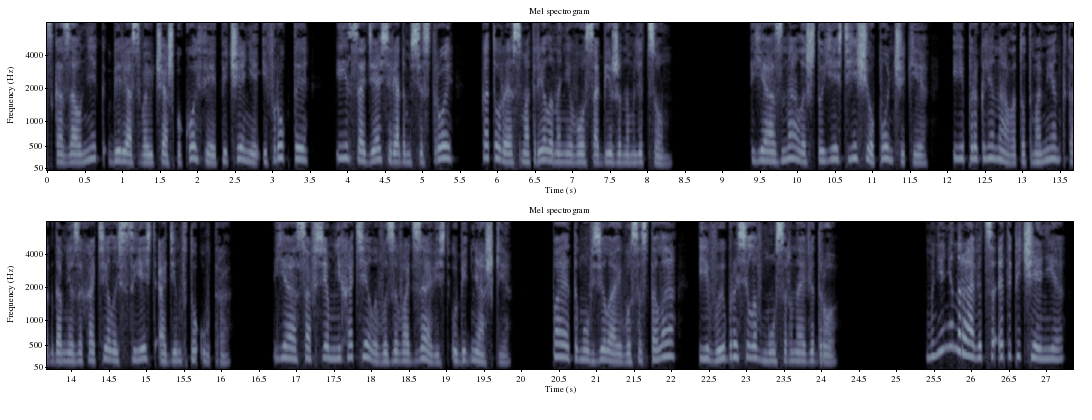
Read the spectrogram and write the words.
сказал Ник, беря свою чашку кофе, печенье и фрукты и садясь рядом с сестрой, которая смотрела на него с обиженным лицом. Я знала, что есть еще пончики, и проклинала тот момент, когда мне захотелось съесть один в то утро. Я совсем не хотела вызывать зависть у бедняжки, поэтому взяла его со стола и выбросила в мусорное ведро. «Мне не нравится это печенье», —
